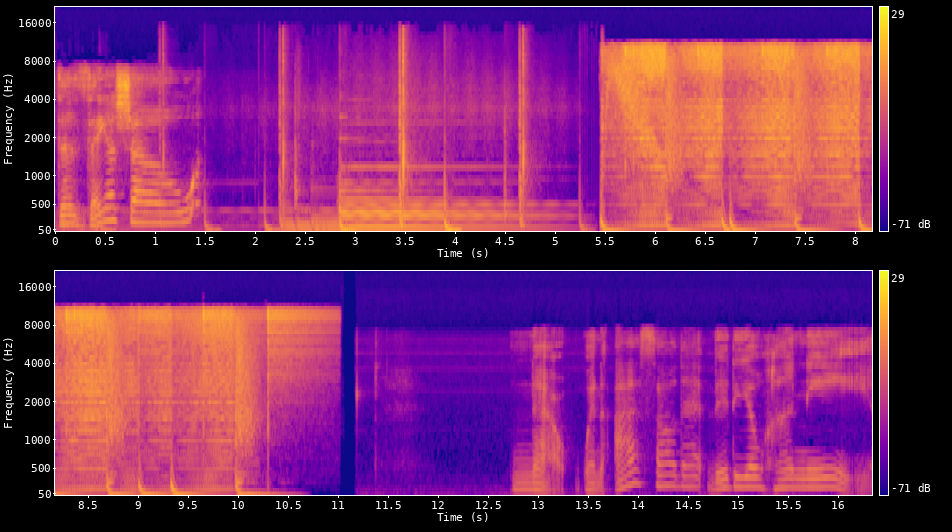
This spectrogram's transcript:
the Zaya Show. Now, when I saw that video, honey,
